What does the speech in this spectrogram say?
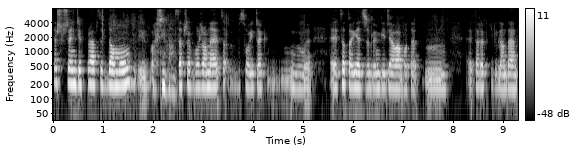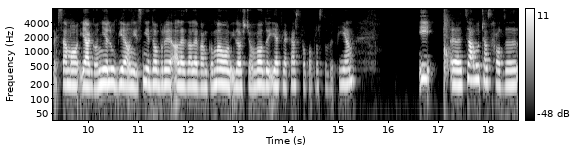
też wszędzie w pracy, w domu i właśnie mam zawsze włożone co, w słoiczek, mm, y, co to jest, żebym wiedziała, bo te mm, torebki wyglądają tak samo. Ja go nie lubię, on jest niedobry, ale zalewam go małą ilością wody i jak lekarstwo po prostu wypijam. I e, cały czas chodzę,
